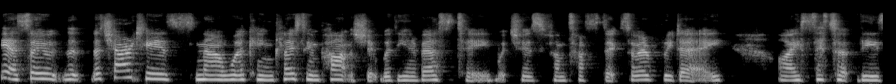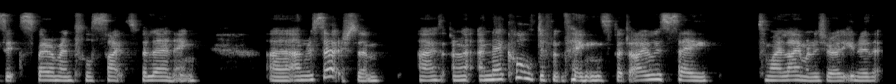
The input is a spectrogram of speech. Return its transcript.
Yeah, so the, the charity is now working closely in partnership with the university, which is fantastic. So every day I set up these experimental sites for learning uh, and research them uh, and they're called different things, but I always say to my line manager, you know, that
